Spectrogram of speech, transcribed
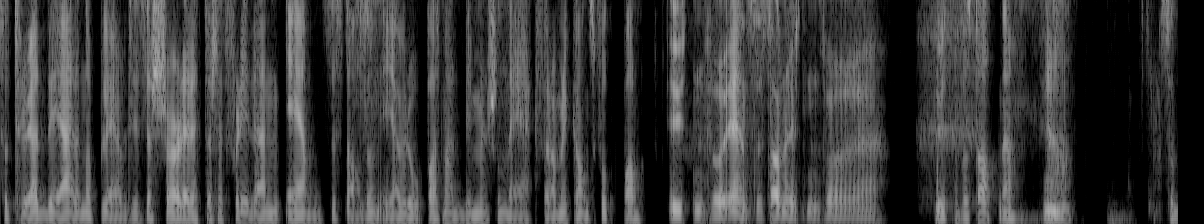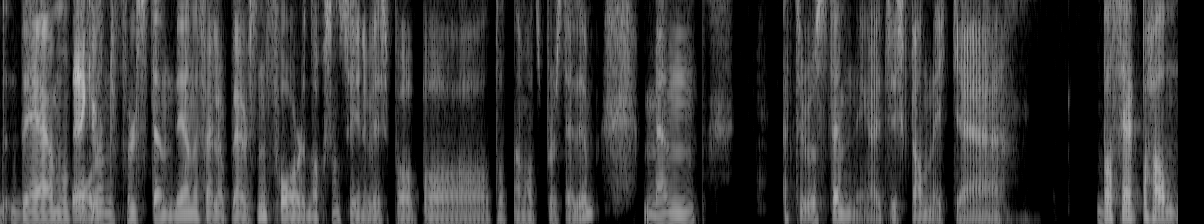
så tror jeg det er en opplevelse i seg sjøl, rett og slett fordi det er den eneste stadion i Europa som er dimensjonert for amerikansk fotball. Utenfor, eneste stadion utenfor uh... Utenfor statene, ja. Så det må er få den fullstendige NFL-opplevelsen får du nok sannsynligvis på, på Tottenham Hotspur Stadium. Men jeg tror jo stemninga i Tyskland ikke Basert på han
